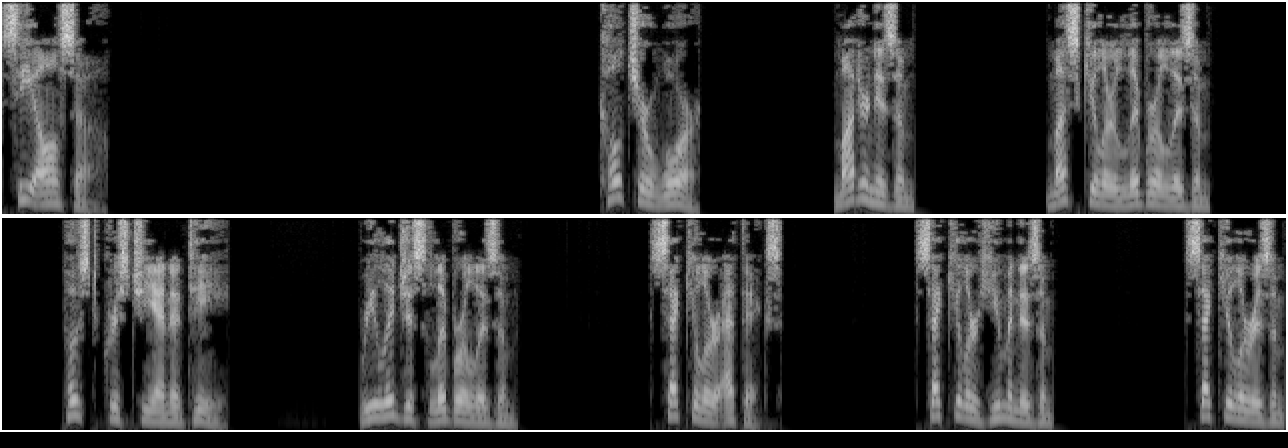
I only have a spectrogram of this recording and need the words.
See also Culture war Modernism Muscular liberalism Post-Christianity Religious liberalism Secular ethics Secular humanism Secularism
